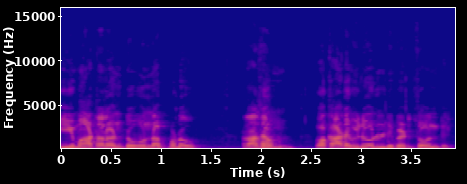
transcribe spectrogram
ఈ మాటలంటూ ఉన్నప్పుడు రథం ఒక అడవిలో నుండి పెడుతోంది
